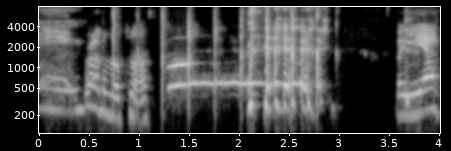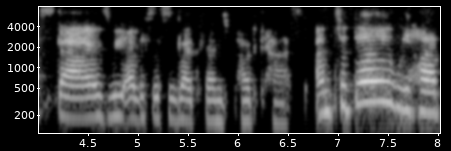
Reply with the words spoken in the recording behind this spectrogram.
Way! Round of applause. But yes, guys, we are the Sisters Like Friends podcast. And today we have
